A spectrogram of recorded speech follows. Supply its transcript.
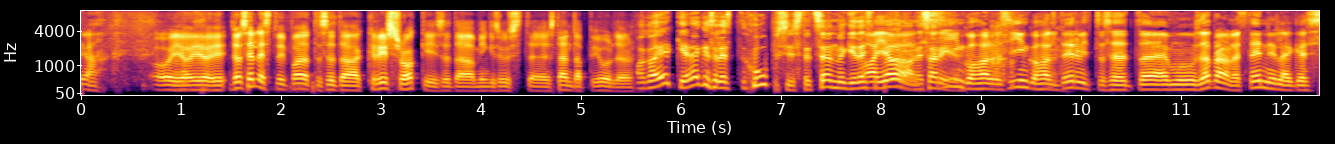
jah, oi, oi, oi, no sellest võib vaadata seda Chris Rocki seda mingisugust äh, stand-up'i juurde. aga Erki, räägi sellest Hoopsist, et see on mingi ah, täiesti pöörane sari. siinkohal, siinkohal tervitused äh, mu sõbrale Stenile, kes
